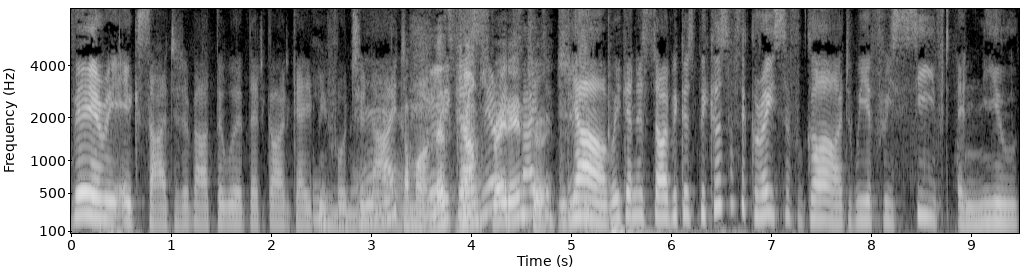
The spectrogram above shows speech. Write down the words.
very excited about the word that God gave Amen. me for tonight. Come on, let's jump straight into it. Too. Yeah, we're going to start because because of the grace of God, we have received a new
